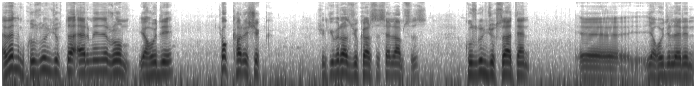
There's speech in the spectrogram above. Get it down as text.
Efendim Kuzguncuk'ta Ermeni, Rum, Yahudi çok karışık. Çünkü biraz yukarısı selamsız. Kuzguncuk zaten e, Yahudilerin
